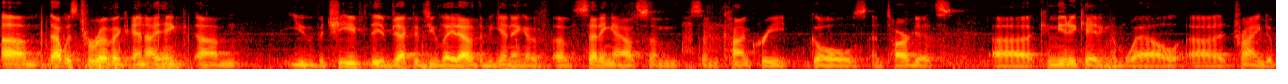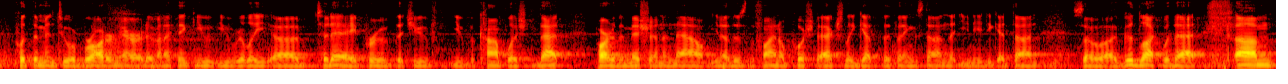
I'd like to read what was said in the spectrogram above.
um, that was terrific, and I think um, you've achieved the objectives you laid out at the beginning of, of setting out some, some concrete goals and targets, uh, communicating them well, uh, trying to put them into a broader narrative. And I think you, you really uh, today proved that you've, you've accomplished that part of the mission. And now, you know, there's the final push to actually get the things done that you need to get done. So uh, good luck with that. Um,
